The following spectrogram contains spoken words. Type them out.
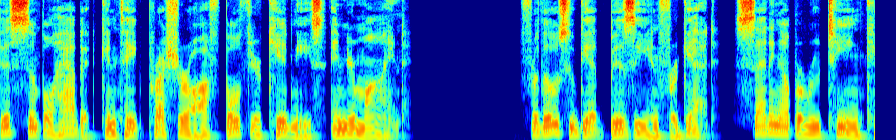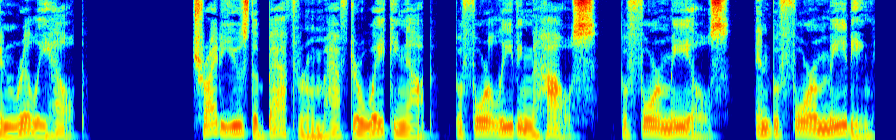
This simple habit can take pressure off both your kidneys and your mind. For those who get busy and forget, setting up a routine can really help. Try to use the bathroom after waking up, before leaving the house, before meals, and before a meeting,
